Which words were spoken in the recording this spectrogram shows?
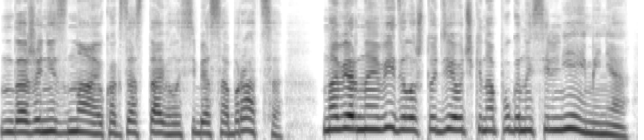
Даже не знаю, как заставила себя собраться. Наверное, видела, что девочки напуганы сильнее меня —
